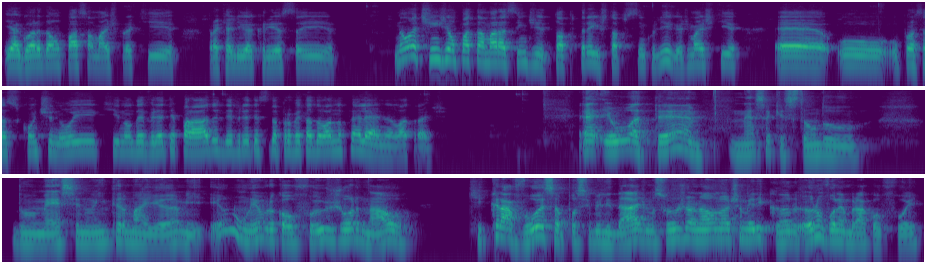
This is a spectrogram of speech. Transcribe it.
e agora dá um passo a mais para que para que a liga cresça e não atinja um patamar assim de top 3, top 5 ligas, mas que é, o, o processo continue que não deveria ter parado e deveria ter sido aproveitado lá no Pelé, né, lá atrás. É, eu até nessa questão do, do Messi no Inter Miami, eu não lembro qual foi o jornal que cravou essa possibilidade, mas foi um jornal norte-americano, eu não vou lembrar qual foi.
